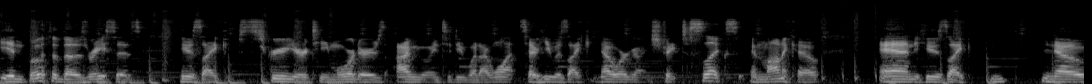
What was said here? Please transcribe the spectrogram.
in both of those races, he was like, "Screw your team orders! I'm going to do what I want." So he was like, "No, we're going straight to slicks in Monaco," and he was like, "No,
